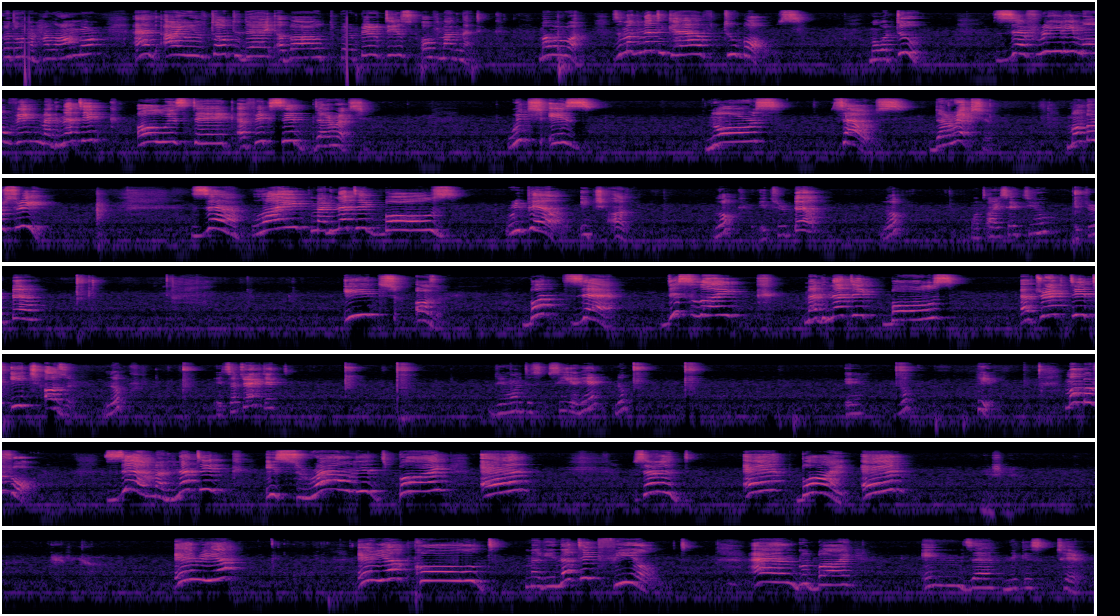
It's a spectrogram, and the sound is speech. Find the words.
Qaton Al and I will talk today about properties of magnetic. Number 1. The magnetic have two poles. Number 2. The freely moving magnetic always take a fixed direction which is north south direction number 3 the Light magnetic balls repel each other. Look, it repel. Look, what I said to you, it repel. Each other. But the dislike magnetic balls attracted each other. Look it's attracted. Do you want to see again? Look. Eh, look here. Number four. The magnetic is surrounded by an and by an magnetic field. And goodbye in the next term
